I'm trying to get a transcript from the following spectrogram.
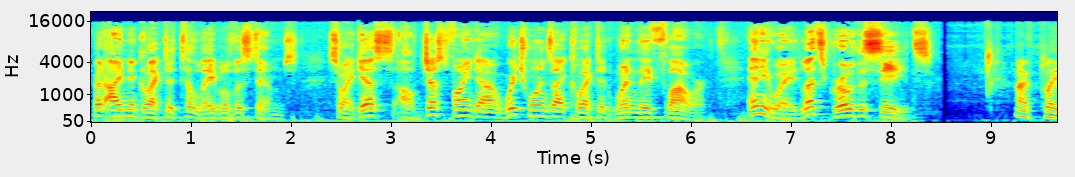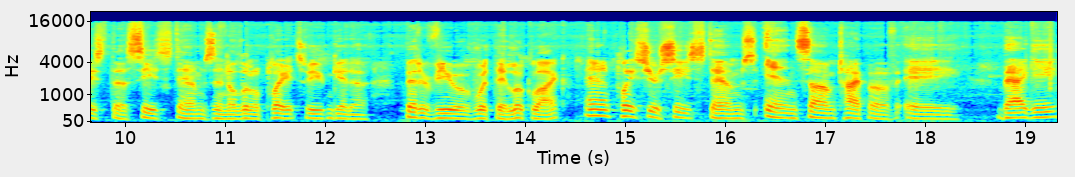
but I neglected to label the stems, so I guess I'll just find out which ones I collected when they flower. Anyway, let's grow the seeds. I've placed the seed stems in a little plate so you can get a better view of what they look like. And place your seed stems in some type of a baggie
